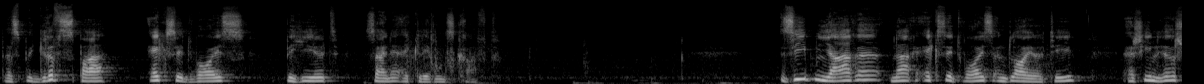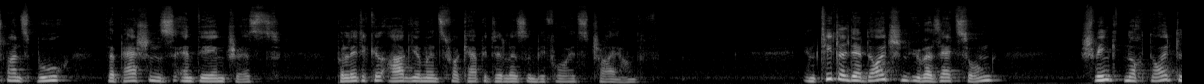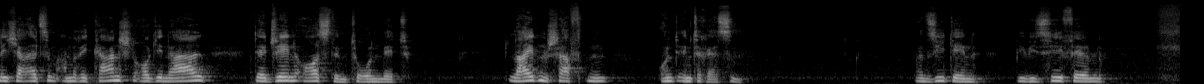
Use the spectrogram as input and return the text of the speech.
das Begriffspaar Exit Voice behielt seine Erklärungskraft. Sieben Jahre nach Exit Voice and Loyalty erschien Hirschmanns Buch The Passions and the Interests, Political Arguments for Capitalism Before Its Triumph. Im Titel der deutschen Übersetzung schwingt noch deutlicher als im amerikanischen Original der Jane Austen-Ton mit. Leidenschaften und Interessen. Man sieht den BBC-Film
